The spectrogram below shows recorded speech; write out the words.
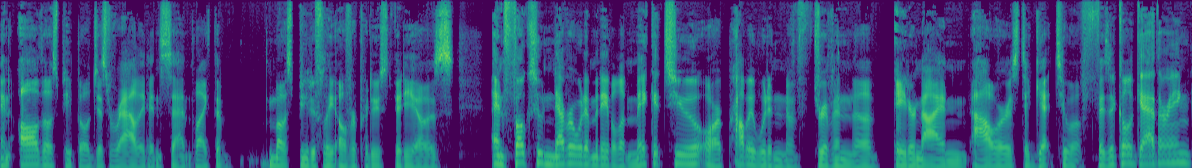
And all those people just rallied and sent like the most beautifully overproduced videos. And folks who never would have been able to make it to, or probably wouldn't have driven the eight or nine hours to get to a physical gathering,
